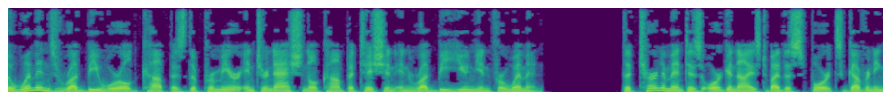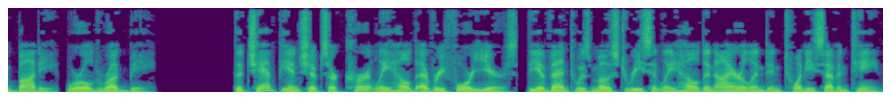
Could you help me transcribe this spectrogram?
The Women's Rugby World Cup is the premier international competition in rugby union for women. The tournament is organised by the sport's governing body, World Rugby. The championships are currently held every four years, the event was most recently held in Ireland in 2017.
